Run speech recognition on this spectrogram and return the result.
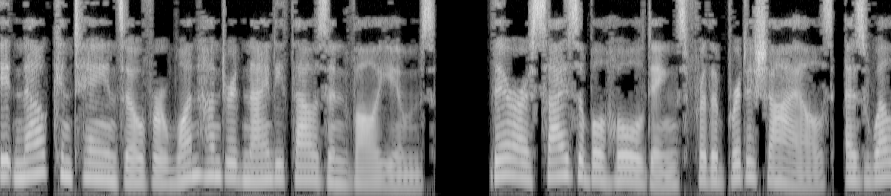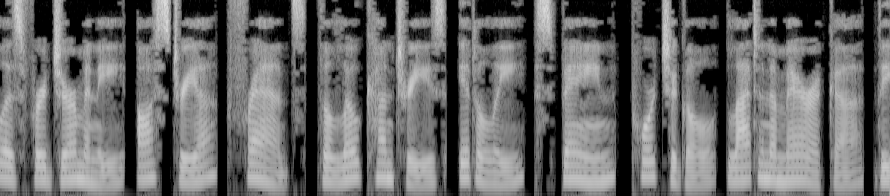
It now contains over 190,000 volumes. There are sizable holdings for the British Isles, as well as for Germany, Austria, France, the Low Countries, Italy, Spain, Portugal, Latin America, the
